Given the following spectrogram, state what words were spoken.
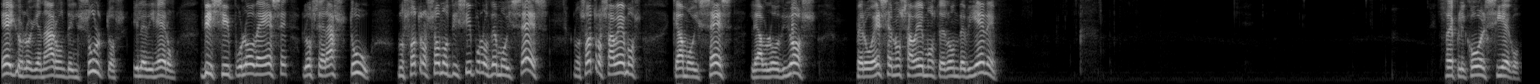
Ellos lo llenaron de insultos y le dijeron, discípulo de ese lo serás tú. Nosotros somos discípulos de Moisés. Nosotros sabemos que a Moisés le habló Dios, pero ese no sabemos de dónde viene. Replicó el ciego,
